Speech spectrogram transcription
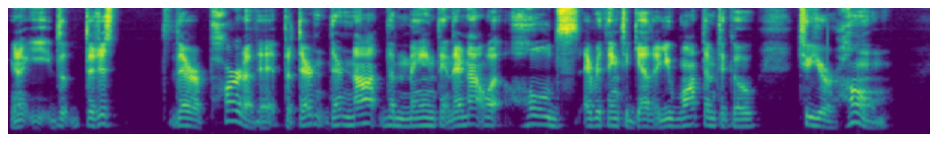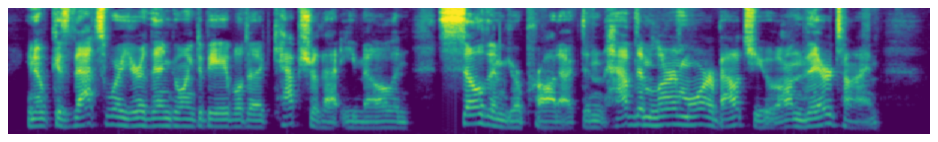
You know, they're just they're a part of it, but they're they're not the main thing. They're not what holds everything together. You want them to go to your home you know, because that's where you're then going to be able to capture that email and sell them your product and have them learn more about you on their time.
